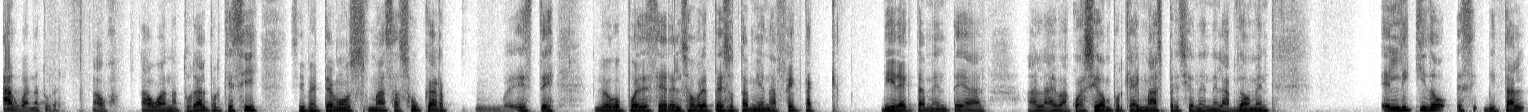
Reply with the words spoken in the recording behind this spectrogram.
agua natural. Agua, agua natural, porque sí, si metemos más azúcar, este, luego puede ser el sobrepeso también afecta directamente a la evacuación porque hay más presión en el abdomen. El líquido es vital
